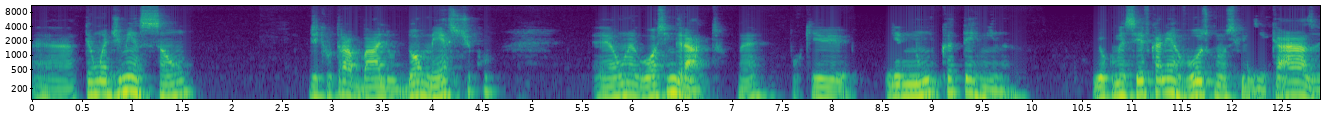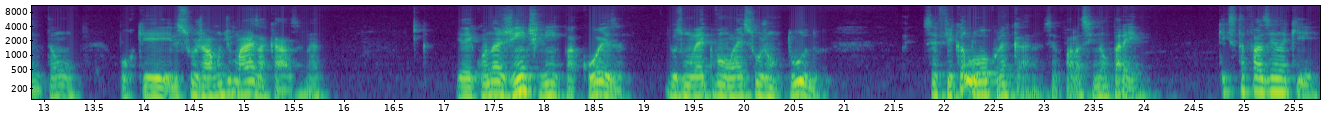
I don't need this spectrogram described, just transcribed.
é, tem uma dimensão de que o trabalho doméstico é um negócio ingrato, né? Porque ele nunca termina. E eu comecei a ficar nervoso com meus filhos em casa, então, porque eles sujavam demais a casa, né? E aí quando a gente limpa a coisa, e os moleques vão lá e sujam tudo, você fica louco, né, cara? Você fala assim, não, peraí, o que, você tá fazendo aqui?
